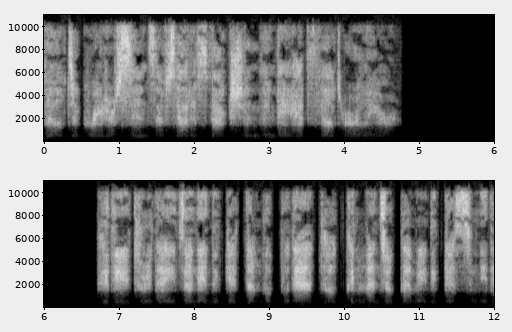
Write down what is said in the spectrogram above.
felt a greater sense of satisfaction than they had felt earlier. 그들 둘 다 이전에 느꼈던 것보다 더 큰 만족감을 느꼈습니다.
